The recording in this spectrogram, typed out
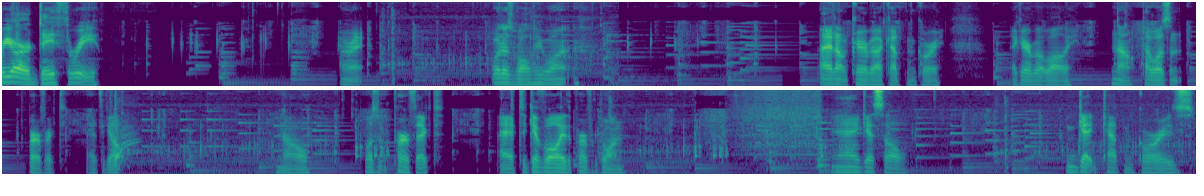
we are, day three. Alright. What does Wally want? I don't care about Captain Cori. I care about Wally. No, that wasn't perfect. I had to go. No, wasn't perfect. I had to give Wally the perfect one. Yeah, I guess I'll get Captain Cori's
